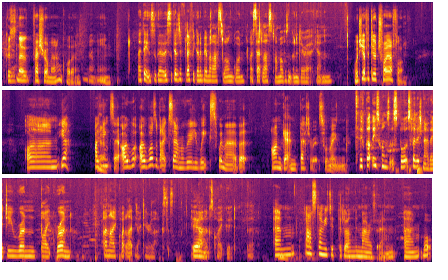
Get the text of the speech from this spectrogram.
because there's no pressure on my ankle then. You know I mean, I think this is, gonna, this is definitely going to be my last long one. I said last time I wasn't going to do it again. And would you ever do a triathlon? um, yeah, I Yeah. think so. I, w- I was about to say I'm a really weak swimmer, but I'm getting better at swimming. so they've got these ones at the Sports Village now. They do run, bike, run. And I quite like the idea of that because Yeah. that looks quite good. But Um, last time you did the London Marathon, um, what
